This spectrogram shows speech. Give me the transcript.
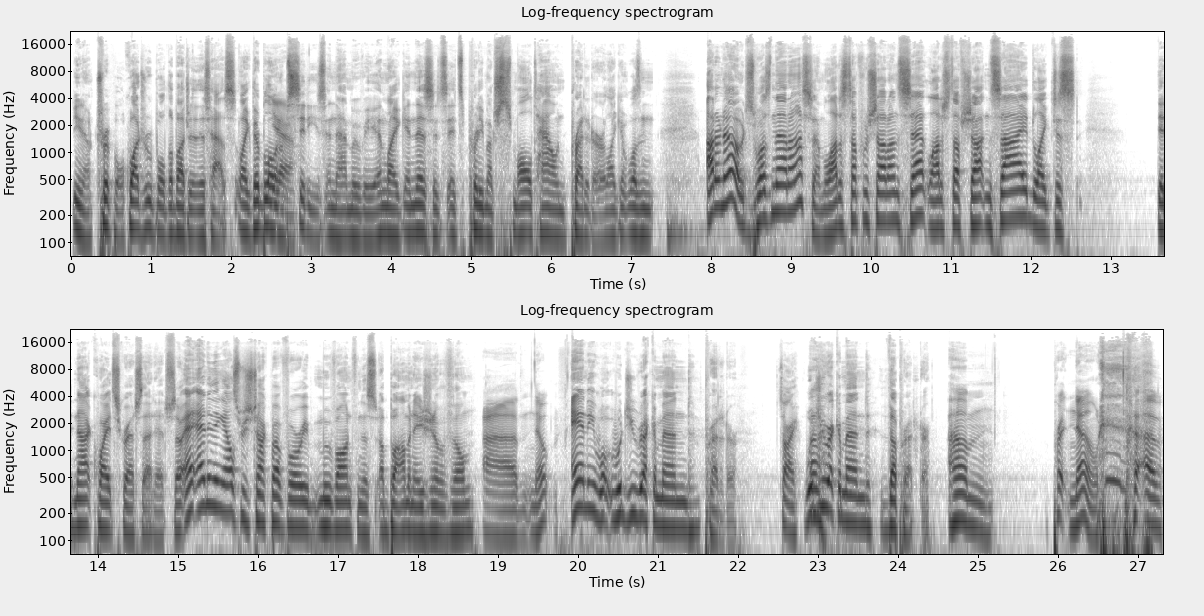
you know, triple, quadruple the budget this has. Like they're blowing Yeah. up cities in that movie, and like in this, it's it's pretty much small town Predator. Like it wasn't. I don't know. It just wasn't that awesome. A lot of stuff was shot on set. A lot of stuff shot inside. Like just did not quite scratch that itch. So, a- anything else we should talk about before we move on from this abomination of a film? Um, nope. Andy, what would you recommend? Predator. Sorry, would Uh. you recommend The Predator? Um, pre- no. um,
